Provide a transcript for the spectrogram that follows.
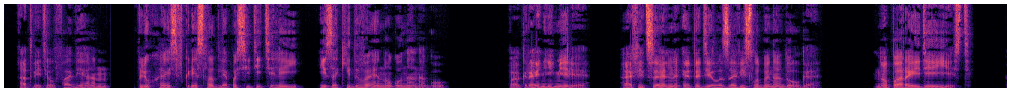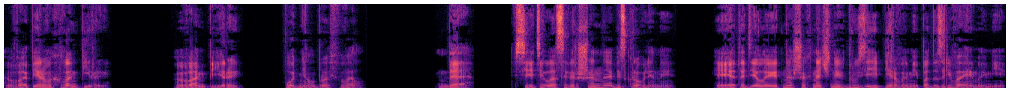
— ответил Фабиан, плюхаясь в кресло для посетителей и закидывая ногу на ногу. «По крайней мере, официально это дело зависло бы надолго. Но пара идей есть. Во-первых, вампиры». «Вампиры?» — поднял бровь Вэл. «Да, все тела совершенно обескровлены, и это делает наших ночных друзей первыми подозреваемыми.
